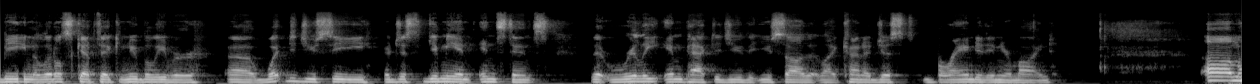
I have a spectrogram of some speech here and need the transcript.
being a little skeptic, new believer, uh, what did you see, or just give me an instance that really impacted you that you saw that like kind of just branded in your mind? Um,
